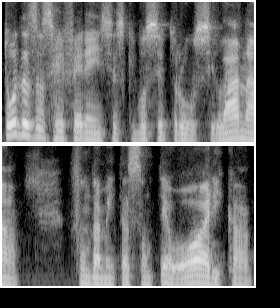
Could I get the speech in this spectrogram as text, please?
Todas as referências que você trouxe lá na fundamentação teórica,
